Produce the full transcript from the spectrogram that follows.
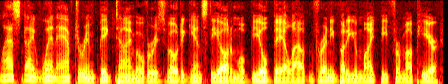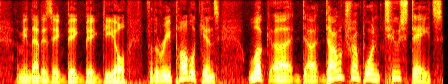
last night went after him big time over his vote against the automobile bailout. And for anybody who might be from up here, I mean, that is a big, big deal. For the Republicans, look, uh, D- uh, Donald Trump won two states,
